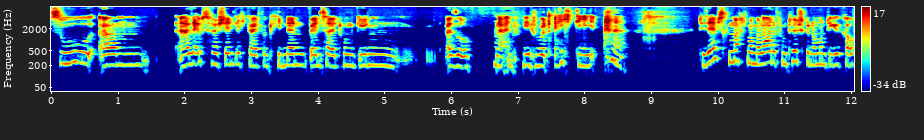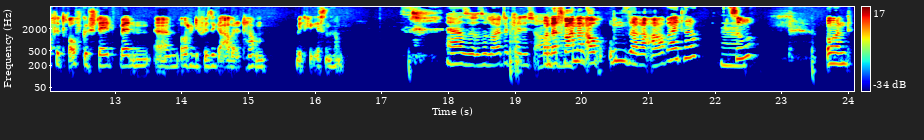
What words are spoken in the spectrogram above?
zu ähm, einer Selbstverständlichkeit von Kindern, wenn es halt darum ging, also nein, hier wird echt die, die selbstgemachte Marmelade vom Tisch genommen und die gekaufte draufgestellt, wenn ähm, Leute, die für sie gearbeitet haben, mitgegessen haben. Ja, so, so Leute kenne ich auch. Und das ja. waren dann auch unsere Arbeiter, Hm. so. Und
